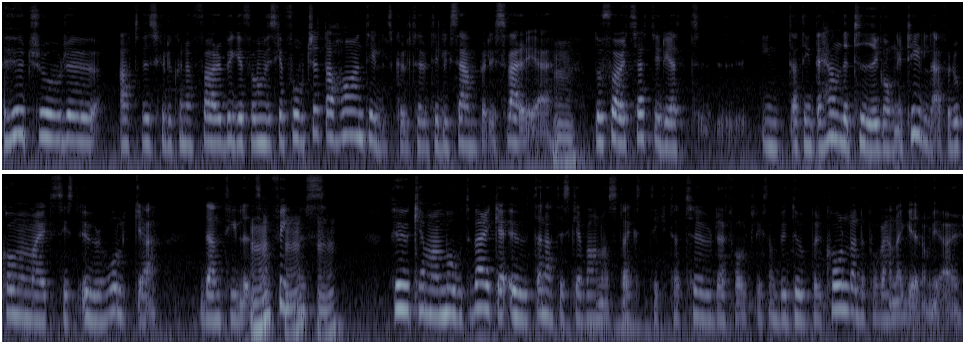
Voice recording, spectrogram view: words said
hur tror du att vi skulle kunna förebygga? För om vi ska fortsätta ha en tillitskultur till exempel i Sverige. Mm. Då förutsätter ju det att, inte, att det inte händer tio gånger till där. För då kommer man ju till sist urholka den tillit som Mm, finns. mm, mm. Hur kan man motverka utan att det ska vara någon slags diktatur där folk liksom blir dubbelkollade på varenda grej de gör?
